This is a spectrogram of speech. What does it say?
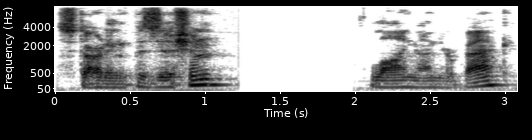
Starting position, lying on your back.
